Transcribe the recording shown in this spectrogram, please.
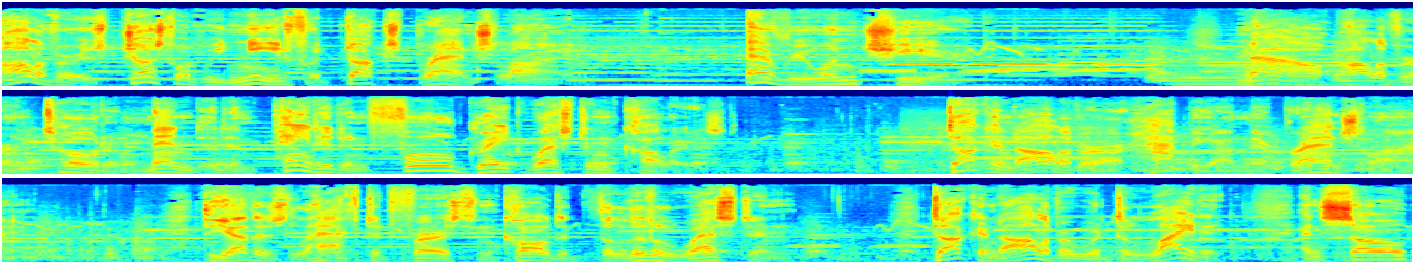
Oliver is just what we need for Duck's branch line. Everyone cheered. Now, Oliver and Toad are mended and painted in full Great Western colors. Duck and Oliver are happy on their branch line. The others laughed at first and called it the Little Western. Duck and Oliver were delighted, and so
